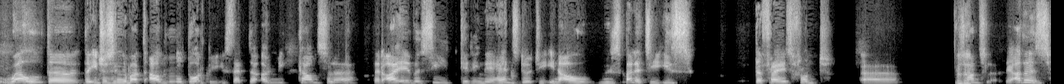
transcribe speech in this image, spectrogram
well, the the interesting thing about our little Dorpy is that the only councillor that I ever see getting their hands dirty in our municipality is the Vryheidsfront uh, councillor. The others,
